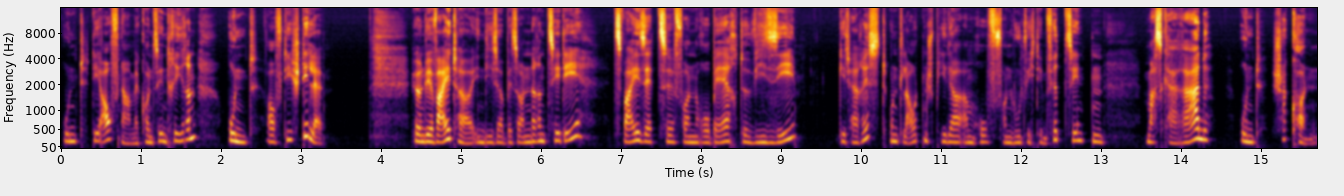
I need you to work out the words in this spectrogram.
und die Aufnahme konzentrieren und auf die Stille hören wir weiter in dieser besonderen CD zwei Sätze von Robert de Visé, Gitarrist und Lautenspieler am Hof von Ludwig XIV., Maskerade und Chaconne.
